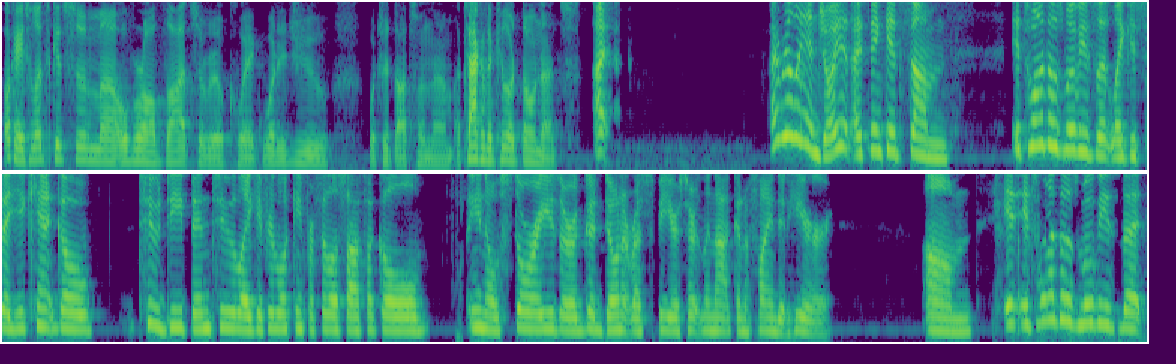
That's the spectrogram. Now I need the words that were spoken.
okay, so let's get some uh, overall thoughts real quick. What did you what's your thoughts on um Attack of the Killer Donuts? I I really enjoy it. I think it's um it's one of those movies that like you say you can't go too deep into like if you're looking for philosophical, you know, stories or a good donut recipe, you're certainly not going to find it here. Um it, it's one of those movies that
